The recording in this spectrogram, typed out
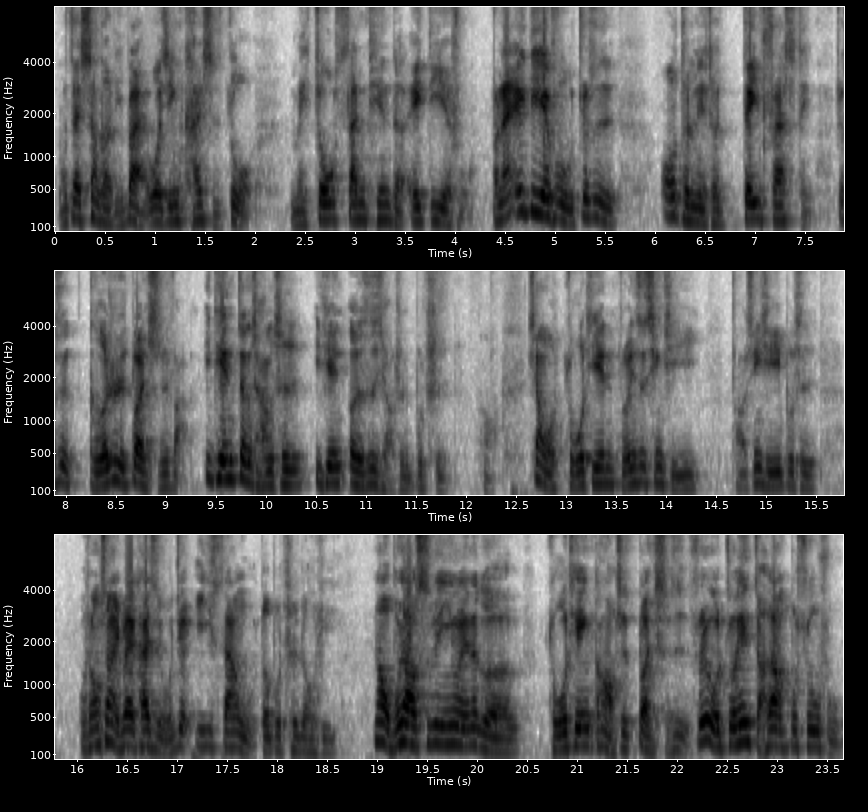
我在上个礼拜我已经开始做每周三天的 ADF。本来 ADF 就是 Alternate Day Fasting，就是隔日断食法，一天正常吃，一天二十四小时不吃。像我昨天，昨天是星期一，好，星期一不吃。我从上礼拜开始，我就一三五都不吃东西。那我不知道是不是因为那个。昨天刚好是断食日，所以我昨天早上不舒服，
